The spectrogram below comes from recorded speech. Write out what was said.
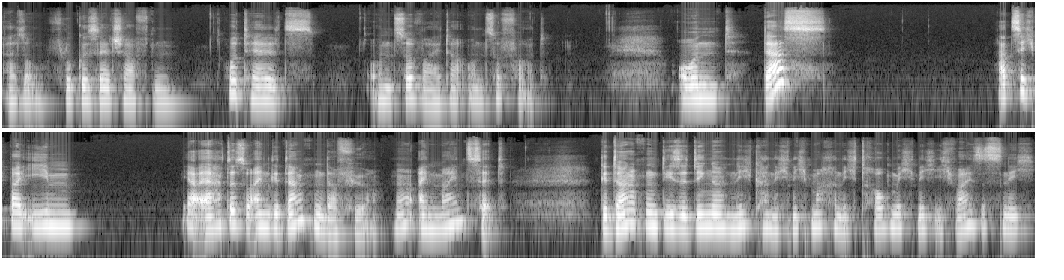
Also Fluggesellschaften, Hotels und so weiter und so fort. Und das hat sich bei ihm, ja, er hatte so einen Gedanken dafür, ne, ein Mindset. Gedanken, diese Dinge, nee, kann ich nicht machen, ich traue mich nicht, ich weiß es nicht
